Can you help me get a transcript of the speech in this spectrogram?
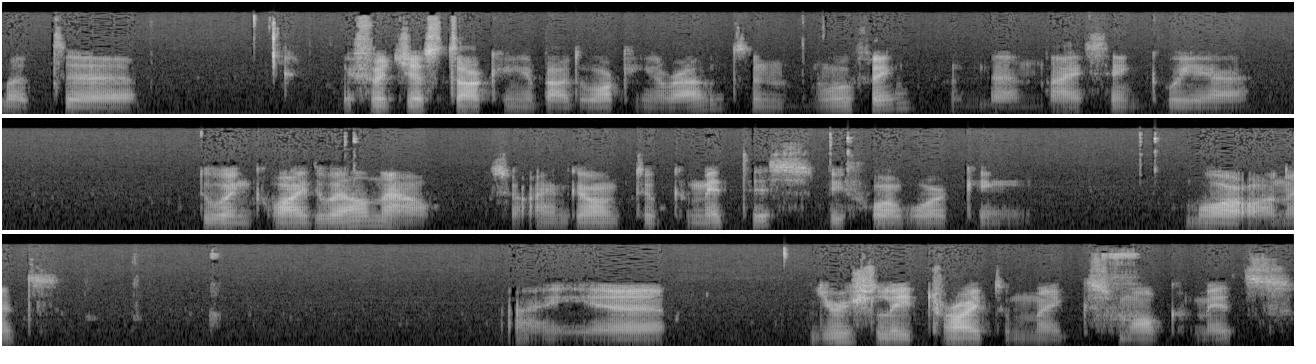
But uh, if we're just talking about walking around and moving, then I think we are doing quite well now. So I'm going to commit this before working more on it. I uh, usually try to make small commits.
